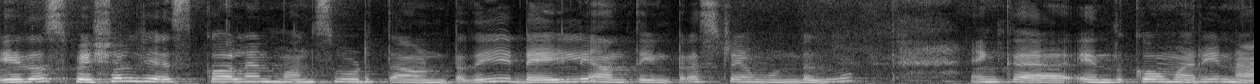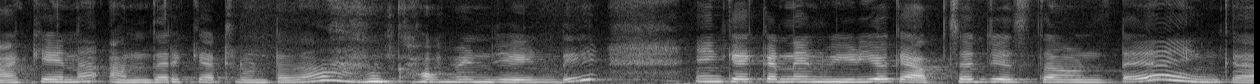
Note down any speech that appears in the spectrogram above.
ఏదో స్పెషల్ చేసుకోవాలని మనసు పుడుతూ ఉంటుంది. డైలీ అంత ఇంట్రెస్ట్ ఏమి ఉండదు. ఇంకా ఎందుకో మరి నాకేనా? అందరికీ అట్లుంటుందా కామెంట్ చేయండి. ఇంకా ఇక్కడ నేను వీడియో క్యాప్చర్ చేస్తూ ఉంటే ఇంకా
